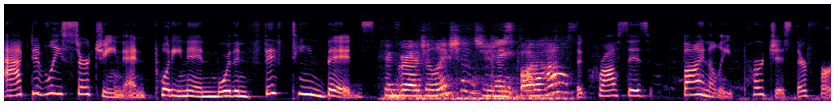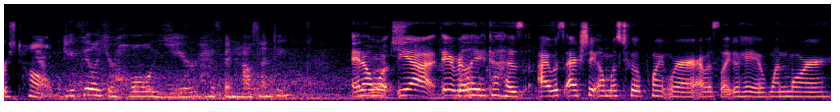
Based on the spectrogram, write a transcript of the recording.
actively searching and putting in more than 15 bids, congratulations, you just bought a house. The Crosses finally purchased their first home. Do you feel like your whole year has been house hunting? It almost, yeah, it really does. I was actually almost to a point where I was like, okay, one more,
